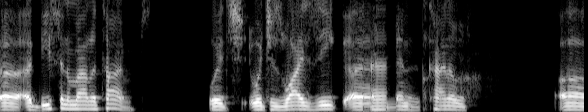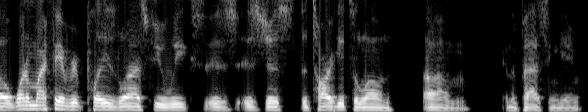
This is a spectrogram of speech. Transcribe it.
uh, a decent amount of times, which which is why Zeke uh, has been kind of uh, one of my favorite plays the last few weeks. Is is just the targets alone. Um, in the passing game.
